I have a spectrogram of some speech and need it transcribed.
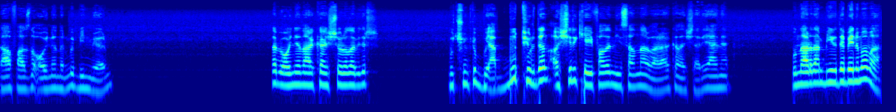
Daha fazla oynanır mı bilmiyorum. Tabii oynayan arkadaşlar olabilir. Bu çünkü bu ya bu türden aşırı keyif alan insanlar var arkadaşlar. Yani bunlardan biri de benim ama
